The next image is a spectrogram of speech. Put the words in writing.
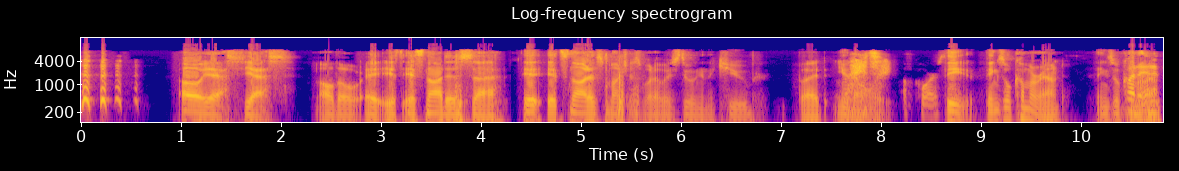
oh yes yes although it, it's it's not as uh it, it's not as much as what I was doing in the cube but you know Of course. the things will come around things will come But around it,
